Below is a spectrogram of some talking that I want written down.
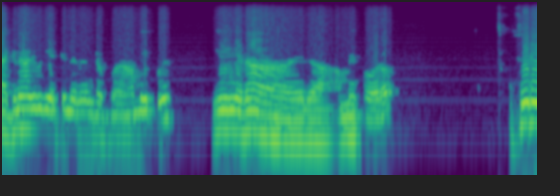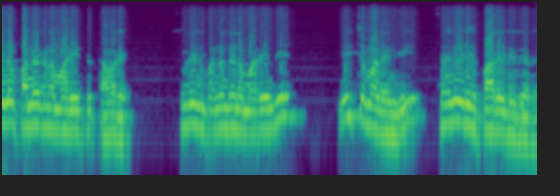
லக்னாதிபதி எட்டில் இருக்கின்ற அமைப்பு இவங்க தான் இது அமைப்பு வரும் சூரியனும் பன்னெண்டுல மறைத்து தவறு. சூரியன் பன்னெண்டுல மறைந்து நீச்சம் அடைஞ்சு சனியுடைய பார்வையில் இருக்காரு.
